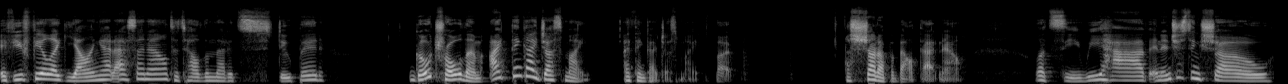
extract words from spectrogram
If you feel like yelling at SNL to tell them that it's stupid, go troll them. I think I just might. I think I just might, but I'll shut up about that now. Let's see. We have an interesting show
